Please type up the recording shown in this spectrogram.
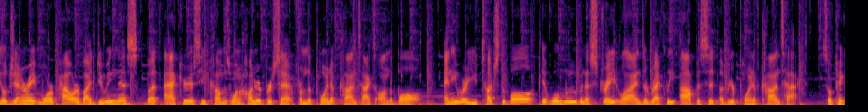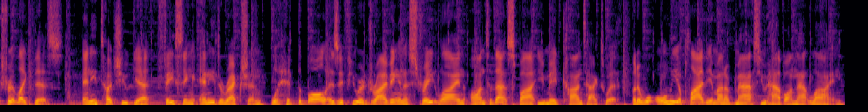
You'll generate more power by doing this, but accuracy comes 100% from the point of contact on the ball. Anywhere you touch the ball, it will move in a straight line directly opposite of your point of contact. So picture it like this. Any touch you get, facing any direction, will hit the ball as if you were driving in a straight line onto that spot you made contact with, but it will only apply the amount of mass you have on that line.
